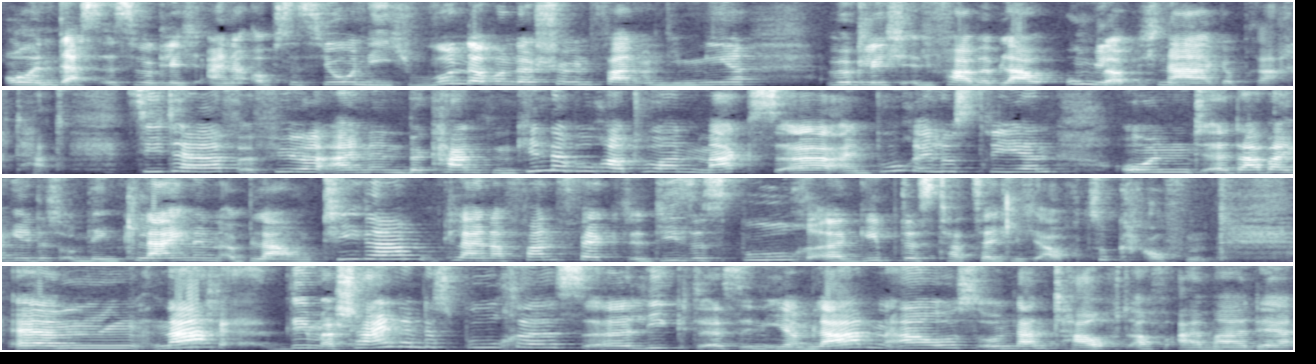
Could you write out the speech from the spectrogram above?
Und das ist wirklich eine Obsession, die ich wunder wunderschön fand und die mir wirklich die Farbe Blau unglaublich nahe gebracht hat. Sie darf für einen bekannten Kinderbuchautoren Max äh, ein Buch illustrieren und äh, dabei geht es um den kleinen blauen Tiger. Kleiner Fun Fact, dieses Buch äh, gibt es tatsächlich auch zu kaufen. Ähm, nach dem Erscheinen des Buches äh, liegt es in ihrem Laden aus und dann taucht auf einmal der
